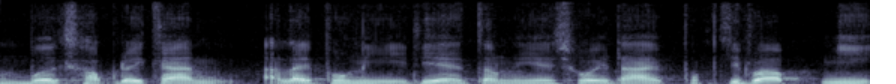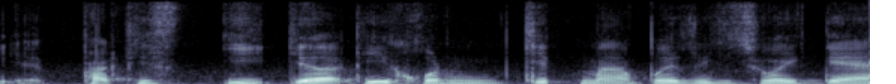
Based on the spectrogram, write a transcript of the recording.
ำเวิร์กช็อปด้วยกันอะไรพวกนี้ที่ตรงนี้จะช่วยได้ ผมคิดว่ามี practice อีกเยอะที่คนคิดมาเพื่อที่จะช่วยแก้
